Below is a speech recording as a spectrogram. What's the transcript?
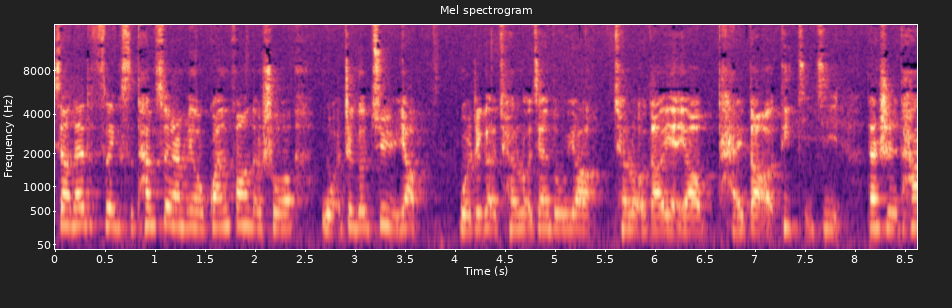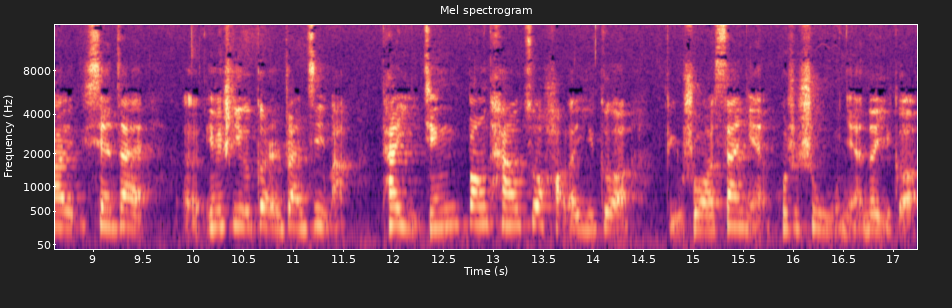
像 Netflix，它虽然没有官方的说，我这个剧要，我这个全裸监督要，全裸导演要拍到第几季，但是他现在，呃，因为是一个个人传记嘛，他已经帮他做好了一个，比如说三年或者是五年的一个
